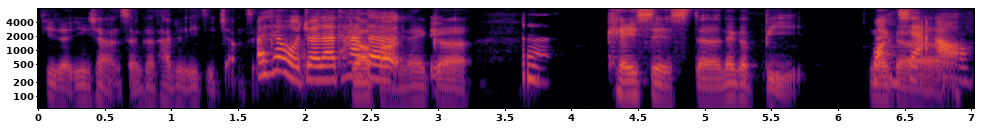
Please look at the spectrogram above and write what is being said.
记得印象很深刻，他就一直讲这个，而且我觉得他的要把那个 cases 的那个比、嗯、那个。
